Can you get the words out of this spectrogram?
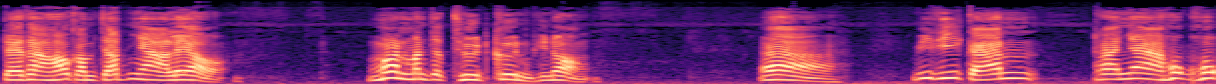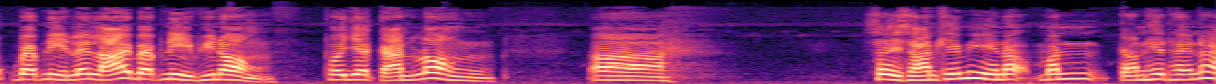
แต่ถ้าเขากำจัดหญ้าแล้ว มันมันจะถืดขึ้นพี่น้อง อ่า วิธีการถ้าหญ้าหกหกแบบนี้หลายๆ แบบนี้พี่น้องพอยาการล่อง อ่าใส่สารเคมีเนาะมันการเฮ็ดให้หน้า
